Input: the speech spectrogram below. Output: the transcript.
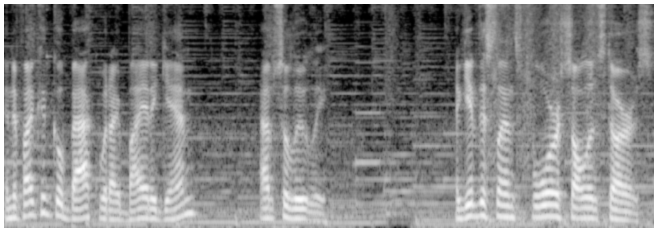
and if I could go back, would I buy it again? Absolutely. I give this lens 4 solid stars.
